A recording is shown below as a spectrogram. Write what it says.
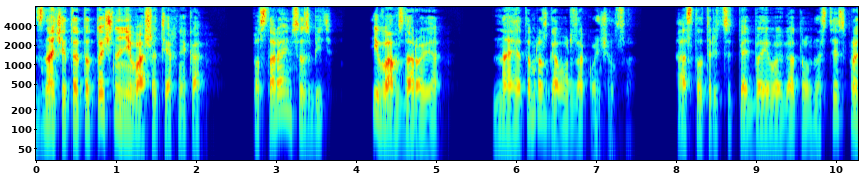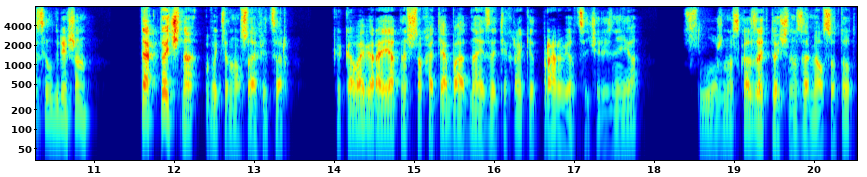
Значит, это точно не ваша техника? Постараемся сбить. И вам здоровья. На этом разговор закончился. А 135 боевой готовности? Спросил Гришин. Так точно, вытянулся офицер. Какова вероятность, что хотя бы одна из этих ракет прорвется через нее? Сложно сказать точно, замялся тот.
